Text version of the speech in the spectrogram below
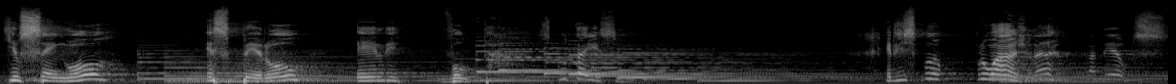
Que o Senhor esperou ele voltar. Escuta isso. Irmão. Ele disse para o anjo, né? Para Deus.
